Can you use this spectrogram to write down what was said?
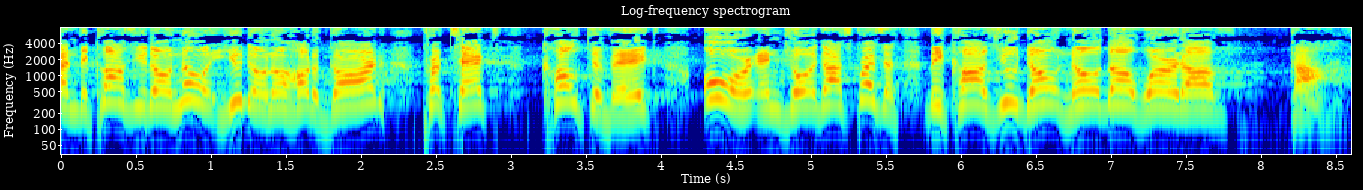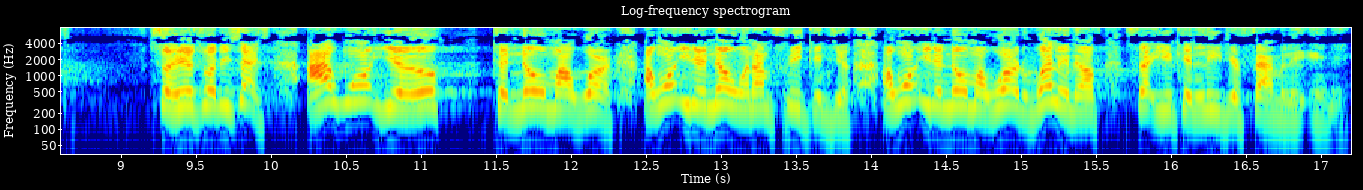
And because you don't know it, you don't know how to guard, protect, cultivate, or enjoy God's presence because you don't know the Word of God. So here's what he says I want you to know my Word. I want you to know when I'm speaking to you. I want you to know my Word well enough so that you can lead your family in it.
